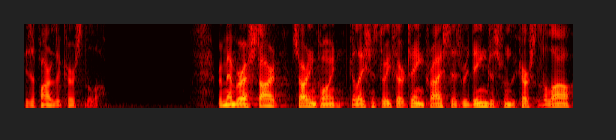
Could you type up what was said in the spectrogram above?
is a part of the curse of the law. Remember our start, starting point, Galatians 3:13, Christ has redeemed us from the curse of the law,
